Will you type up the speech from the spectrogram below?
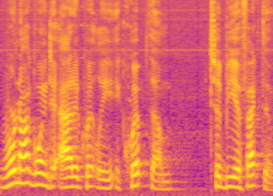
we're not going to adequately equip them to be effective.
